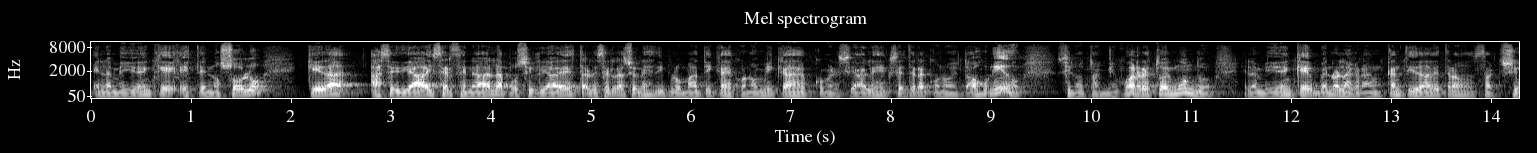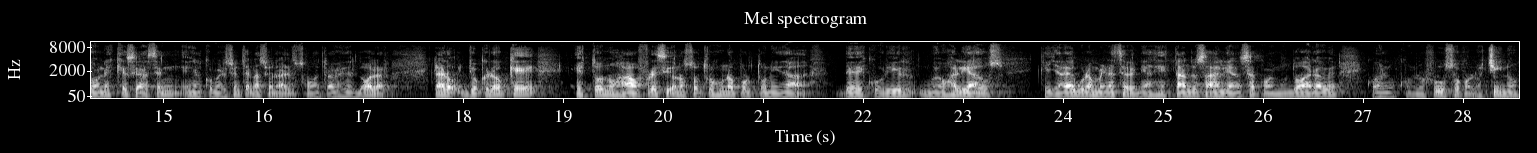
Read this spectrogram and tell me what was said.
en la medida en que este, no solo queda asediada y cercenada la posibilidad de establecer relaciones diplomáticas, económicas, comerciales, etcétera, con los Estados Unidos, sino también con el resto del mundo, en la medida en que, bueno, la gran cantidad de transacciones que se hacen en el comercio internacional son a través del dólar. Claro, yo creo que esto nos ha ofrecido a nosotros una oportunidad de descubrir nuevos aliados que ya de alguna manera se venían gestando esas alianzas con el mundo árabe, con, con los rusos, con los chinos,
